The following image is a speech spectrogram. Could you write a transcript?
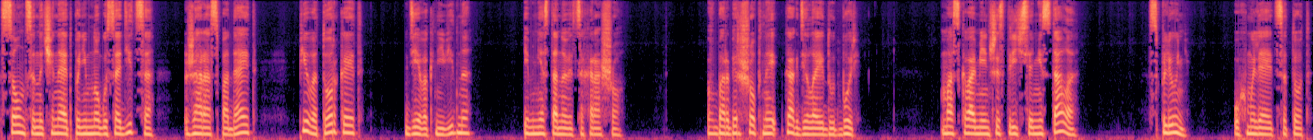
Солнце начинает понемногу садиться, жара спадает, пиво торкает, девок не видно, и мне становится хорошо. В барбершопной как дела идут, Борь? Москва меньше стричься не стала? Сплюнь, ухмыляется тот.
